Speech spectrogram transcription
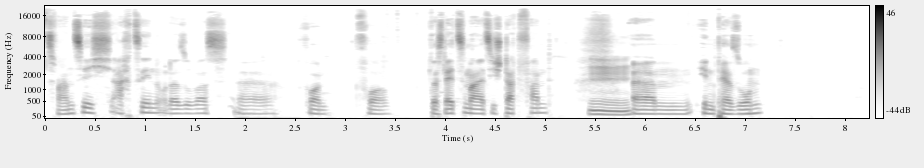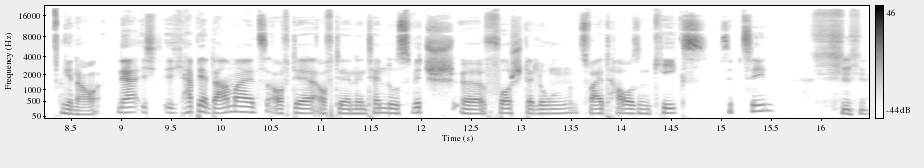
2018 oder sowas. Äh, von, vor das letzte Mal, als sie stattfand. Mhm. Ähm, in Person. Genau. Ja, ich, ich habe ja damals auf der auf der Nintendo Switch äh, Vorstellung 2000 Keks 17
